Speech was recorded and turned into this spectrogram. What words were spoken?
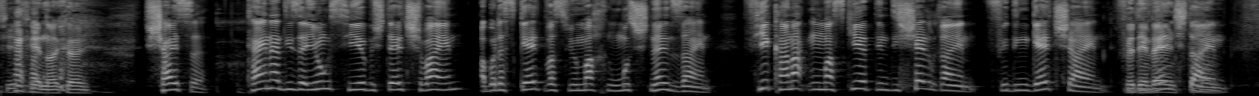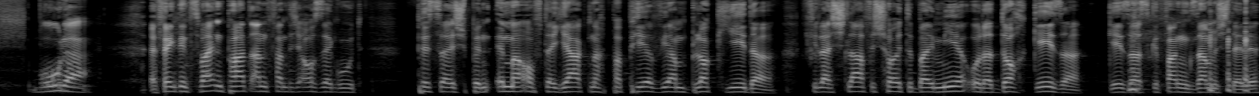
4-4 Neukölln. Scheiße. Keiner dieser Jungs hier bestellt Schwein, aber das Geld, was wir machen, muss schnell sein. Vier Kanaken maskiert in die Shell rein. Für den Geldschein. Für den die Wellenstein. Bruder. Er fängt den zweiten Part an, fand ich auch sehr gut. Pisser, ich bin immer auf der Jagd nach Papier wie am Block jeder. Vielleicht schlafe ich heute bei mir oder doch Gesa. Gesa ist Gefangensammelstelle.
